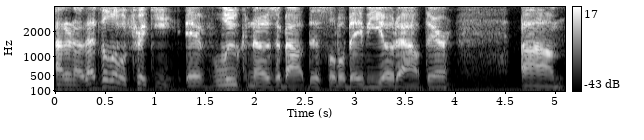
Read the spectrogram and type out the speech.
I don't know. That's a little tricky if Luke knows about this little baby Yoda out there. Um,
